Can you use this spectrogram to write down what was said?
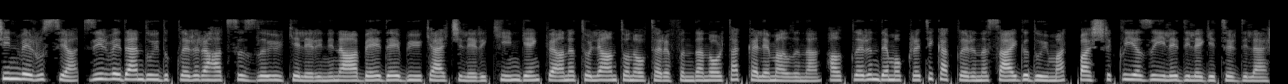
Çin ve Rusya, zirveden duydukları rahatsızlığı ülkelerinin ABD büyükelçileri Qin Geng ve Anatoly Antonov tarafından ortak kaleme alınan, halkların demokratik haklarına saygı duymak, başlıklı yazı ile dile getirdiler.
